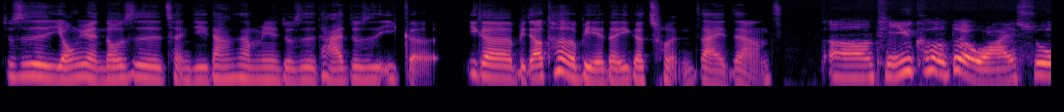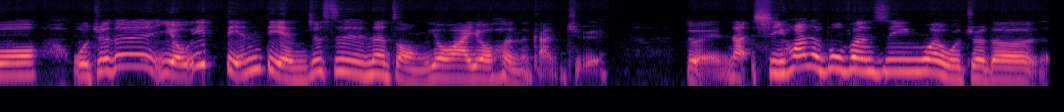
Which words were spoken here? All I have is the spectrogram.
就是永远都是成绩单上面，就是它就是一个一个比较特别的一个存在这样子。嗯，体育课对我来说，我觉得有一点点就是那种又爱又恨的感觉。对，那喜欢的部分是因为我觉得，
